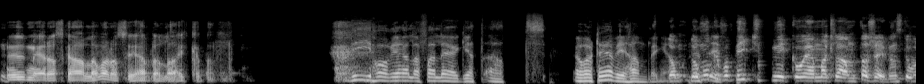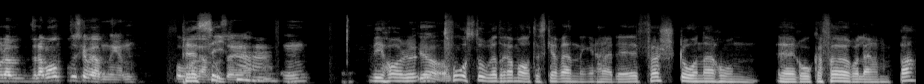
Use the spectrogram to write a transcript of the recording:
Numera ska alla vara så jävla likeable. Vi har i alla fall läget att... Ja, vart är vi i handlingen? De, de åker på picknick och Emma klantar sig. Den stora dramatiska vändningen. Precis. Mm. mm. Vi har ja. två stora dramatiska vändningar här. Det är först då när hon eh, råkar förolämpa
